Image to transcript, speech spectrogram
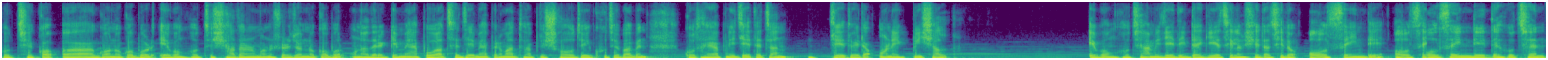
হচ্ছে গণকবর এবং হচ্ছে সাধারণ মানুষের জন্য কবর। ওনাদের একটি ম্যাপও আছে, যে ম্যাপের মাধ্যমে আপনি সহজেই খুঁজে পাবেন কোথায় আপনি যেতে চান। যেহেতু এটা অনেক বিশাল এবং হচ্ছে আমি যে দিনটা গিয়েছিলাম সেটা ছিল All Saints Day all All Saints ডেতে হচ্ছেন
